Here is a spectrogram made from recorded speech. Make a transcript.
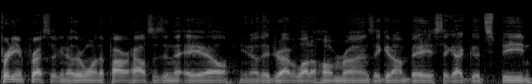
pretty impressive. You know, they're one of the powerhouses in the AL. You know, they drive a lot of home runs. They get on base. They got good speed.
